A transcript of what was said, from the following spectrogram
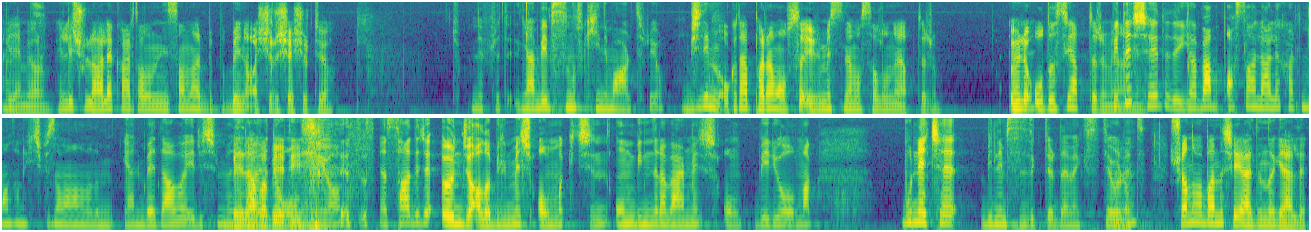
Evet. Bilemiyorum. Hele şu lale kart alan insanlar beni aşırı şaşırtıyor. Çok nefret Yani benim sınıf kinimi artırıyor. Bir şey diyeyim mi? O kadar param olsa evime sinema salonu yaptırırım. Öyle Evet. odası yaptırırım Bir yani. de şey dedi ya ben asla lale kartı mantığını hiçbir zaman almadım. Yani bedava erişim vesaire Bedava de olmuyor. yani sadece önce alabilmiş olmak için 10 bin lira vermiş veriyor olmak bu neçe bilimsizliktir demek istiyorum. Evet. Şu an ama bana şey aydınlığı geldi.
